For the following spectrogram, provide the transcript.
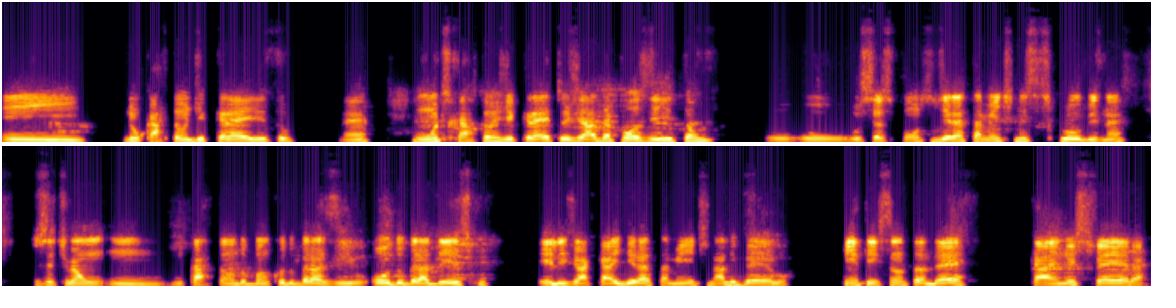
em no cartão de crédito, né? Muitos cartões de crédito já depositam o, o, os seus pontos diretamente nesses clubes, né? Se você tiver um, um, um, cartão do Banco do Brasil ou do Bradesco, ele já cai diretamente na Livelo. Quem tem Santander, cai no Esfera.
